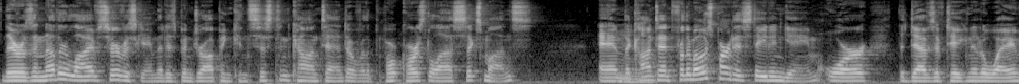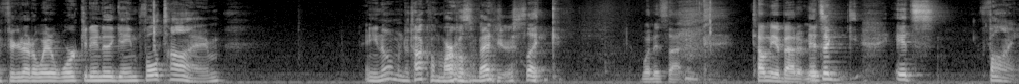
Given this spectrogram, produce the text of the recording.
there is another live service game that has been dropping consistent content over the course of the last six months, and mm. the content for the most part has stayed in game, or the devs have taken it away and figured out a way to work it into the game full time. And you know, I'm going to talk about Marvel's Avengers. Like, what is that? Tell me about it. It's a, it's fine.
